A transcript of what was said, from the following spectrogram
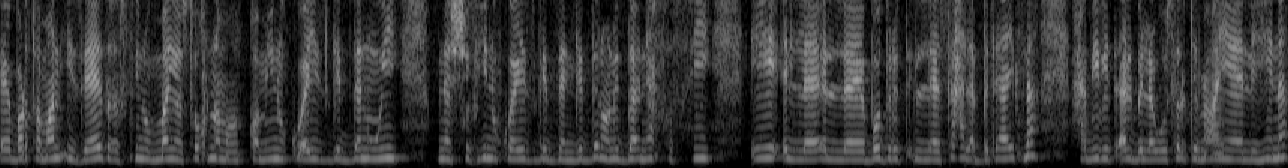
برطمان إزاز غسلينه بمية سخنة معقمينه كويس جدا ومنشفينه كويس جدا جدا. ونبدا نحفظ فيه إيه بودرة السحلب بتاعتنا. حبيبة قلبي لو وصلت معايا لهنا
